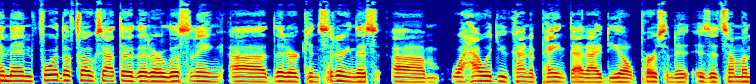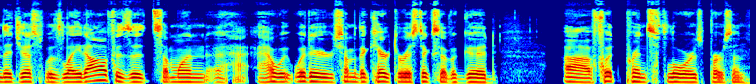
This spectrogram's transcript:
And then for the folks out there that are listening, uh, that are considering this, um, well, how would you kind of paint that ideal person? Is it someone that just was laid off? Is it someone? Uh, how? What are some of the characteristics of a good uh, footprints floors person?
